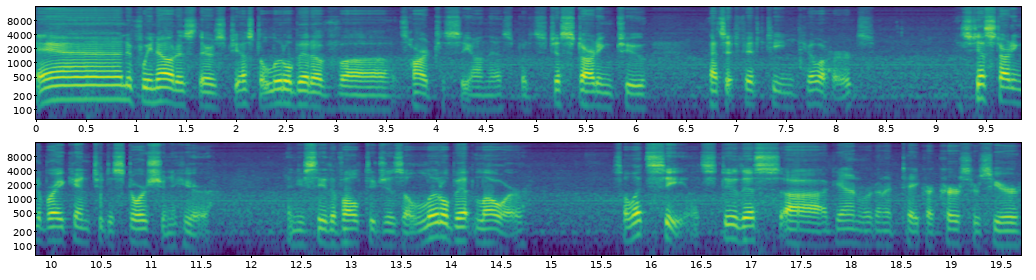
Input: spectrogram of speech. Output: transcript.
And if we notice, there's just a little bit of, uh, it's hard to see on this, but it's just starting to, that's at 15 kilohertz. It's just starting to break into distortion here. And you see the voltage is a little bit lower. So let's see. Let's do this. Uh, again, we're going to take our cursors here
